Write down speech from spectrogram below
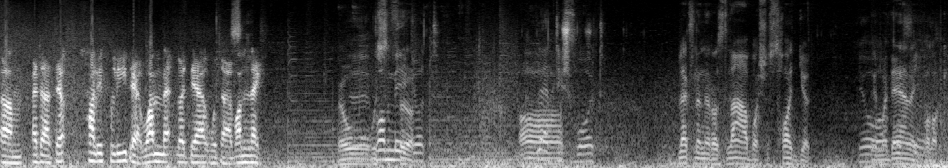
um, at the there- Charlie 3 there, one mech right there with uh, one leg. Jó, Ö, van még föl. ott. Lent is volt. Black Runner az lábas, azt hagyjad. Jó, De majd elmegy föl. valaki.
